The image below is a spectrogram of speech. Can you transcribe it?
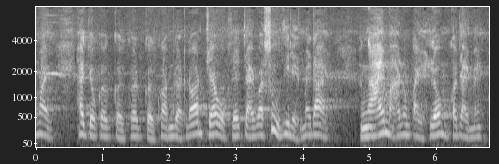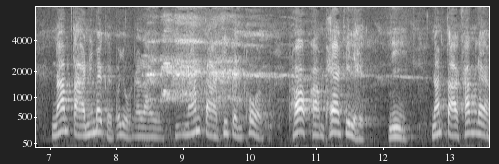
ไหม้ให้เจ้าเกิดเกิดเกิดเกิดความเดือดร้อนเสียอกเสียใจว่าสู้กิเลสไม่ได้หงายหมาลงไปล้มเข้าใจไหม น้ำตานี้ไม่เกิดประโยชน์อะไร น้ำตาที่เป็นโทษ เพราะความแพ้กิเลสนี่ น้ำตาครั้งแรก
